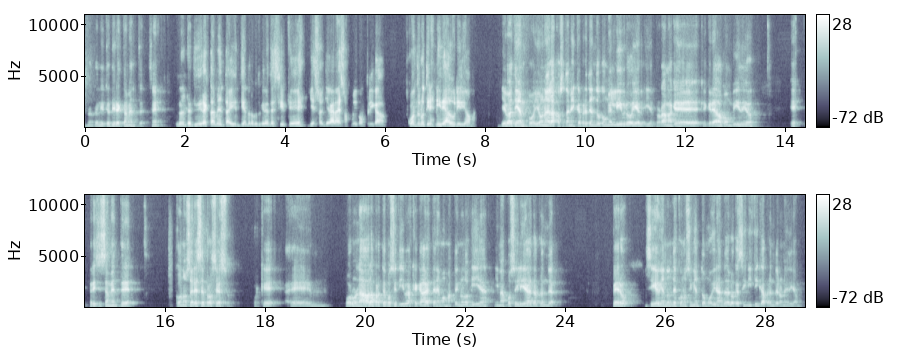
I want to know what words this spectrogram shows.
Lo entendiste directamente, sí. Lo entendí directamente, ahí entiendo lo que tú quieres decir, que es, y eso, llegar a eso es muy complicado, cuando no tienes ni idea de un idioma. Lleva tiempo. Yo una de las cosas también que pretendo con el libro y el, y el programa que, que, he creado con vídeos es precisamente conocer ese proceso. Porque, eh, por un lado, la parte positiva es que cada vez tenemos más tecnología y más posibilidades de aprender. Pero sigue habiendo un desconocimiento muy grande de lo que significa aprender un idioma.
